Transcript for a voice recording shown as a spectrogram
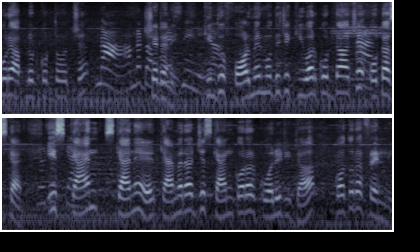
করে আপলোড করতে হচ্ছে? না আমরা সেটা নেই। কিন্তু ফর্মের মধ্যে যে কিউআর কোডটা আছে হ্যাঁ, ওটা স্ক্যান এই স্ক্যান স্ক্যানের ক্যামেরার যে স্ক্যান করার কোয়ালিটিটা কতটা ফ্রেন্ডলি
